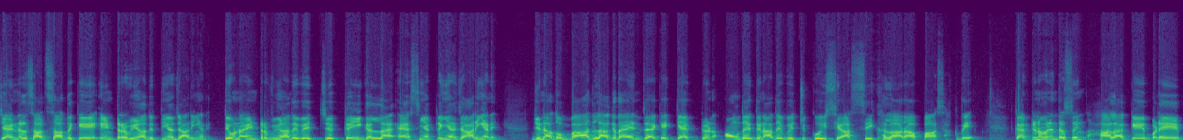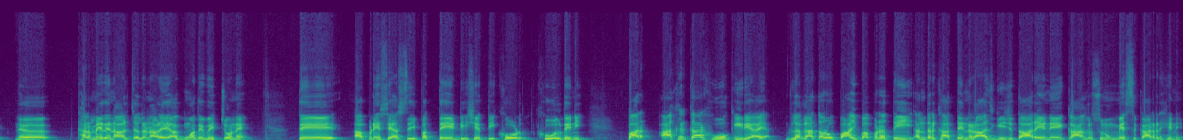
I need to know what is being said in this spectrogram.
ਚੈਨਲ ਸੱਦ ਸੱਦ ਕੇ ਇੰਟਰਵਿਊਆਂ ਦਿੱਤੀਆਂ ਜਾ ਰਹੀਆਂ ਨੇ। ਤੇ ਉਹਨਾਂ ਇੰਟਰਵਿਊਆਂ ਦੇ ਵਿੱਚ ਕਈ ਗੱਲਾਂ ਐਸੀਆਂ ਕਹੀਆਂ ਜਾ ਰਹੀਆਂ ਨੇ ਜਿਨ੍ਹਾਂ ਤੋਂ ਬਾਅਦ ਲੱਗਦਾ ਹੈ ਇੰਜ ਹੈ ਕਿ ਕੈਪਟਨ ਆਉਂਦੇ ਦਿਨਾਂ ਦੇ ਵਿੱਚ ਕੋਈ ਸਿਆਸੀ ਖਲਾਰਾ ਪਾ ਸਕਦੇ ਆ। ਕੈਪਟਨ ਅਮਰਿੰਦਰ ਸਿੰਘ ਹਾਲਾਂਕਿ ਬੜੇ ਠਰਮੇ ਦੇ ਨਾਲ ਚੱਲਣ ਵਾਲੇ ਆਗੂਆਂ ਦੇ ਵਿੱਚੋਂ ਨੇ ਤੇ ਆਪਣੇ ਸਿਆਸੀ ਪੱਤੇ ਏਡੀ ਛੇਤੀ ਖੋਲ ਖੋਲਦੇ ਨਹੀਂ। ਪਰ ਆਖਿਰਕਾਰ ਹੋ ਕੀ ਰਿਹਾ ਆ? ਲਗਾਤਾਰ ਉਹ ਭਾਜਪਾ ਪ੍ਰਤੀ ਅੰਦਰ ਖਾਤੇ ਨਾਰਾਜ਼ਗੀ ਜਤਾ ਰਹੇ ਨੇ, ਕਾਂਗਰਸ ਨੂੰ ਮਿਸ ਕਰ ਰਹੇ ਨੇ।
